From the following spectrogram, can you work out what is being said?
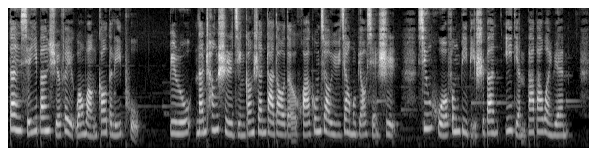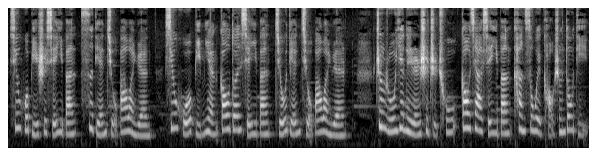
但协议班学费往往高得离谱。比如南昌市井冈山大道的华工教育价目表显示，星火封闭笔试班一点八八万元，星火笔试协议班四点九八万元，星火笔面高端协议班九点九八万元。正如业内人士指出，高价协议班看似为考生兜底，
